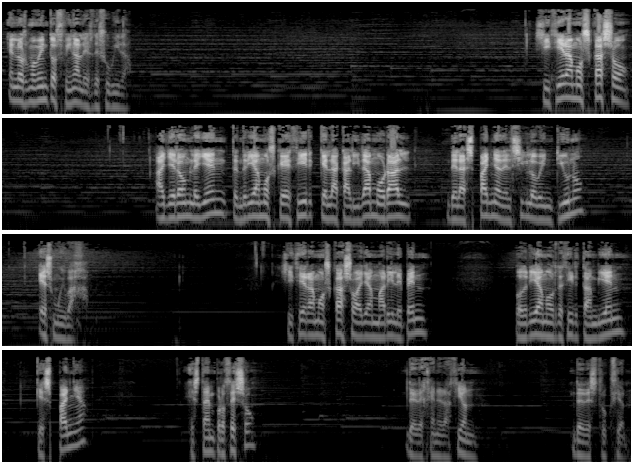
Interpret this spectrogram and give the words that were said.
en los momentos finales de su vida. Si hiciéramos caso a Jerome Leyen, tendríamos que decir que la calidad moral de la España del siglo XXI es muy baja. Si hiciéramos caso a Jean-Marie Le Pen, podríamos decir también que España está en proceso de degeneración, de destrucción.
